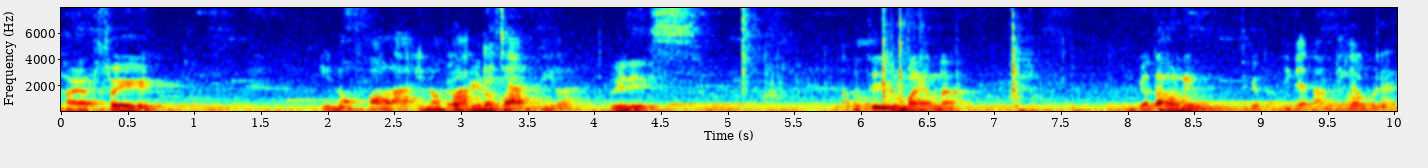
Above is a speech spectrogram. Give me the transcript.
HRV, Innova lah, Innova, Oh, Innova. HRV lah. Widis. Berarti lumayan lah. 3 tahun ya? 3 tahun. Tiga tahun tiga Oke. bulan.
